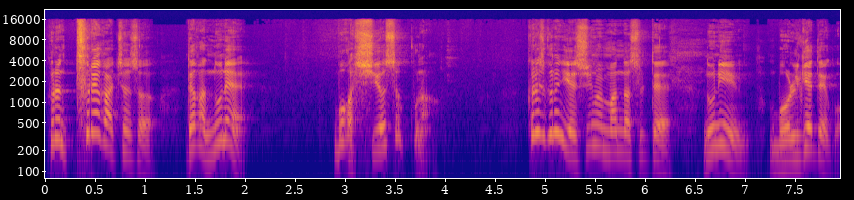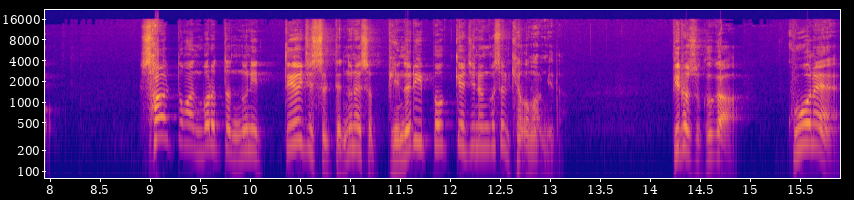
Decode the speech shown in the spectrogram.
그런 틀에 갇혀서 내가 눈에 뭐가 씌었었구나. 그래서 그는 예수님을 만났을 때 눈이 멀게 되고 사흘 동안 멀었던 눈이 떼어졌을 때 눈에서 비늘이 벗겨지는 것을 경험합니다. 비로소 그가 구원의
